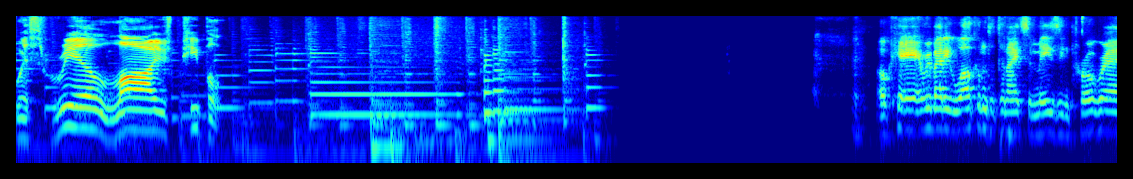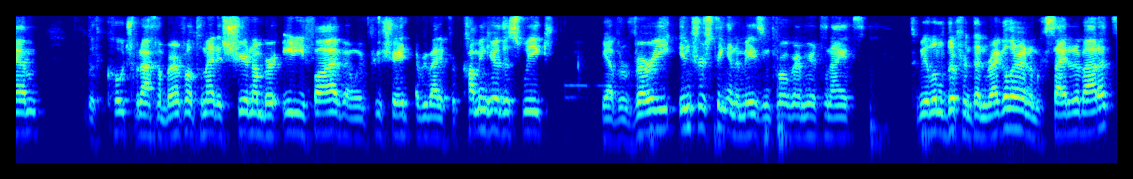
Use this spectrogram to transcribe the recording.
with real live people. Okay, everybody, welcome to tonight's amazing program with Coach Menachem Bernfeld. Tonight is sheer number 85, and we appreciate everybody for coming here this week. We have a very interesting and amazing program here tonight. It's going to be a little different than regular, and I'm excited about it.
